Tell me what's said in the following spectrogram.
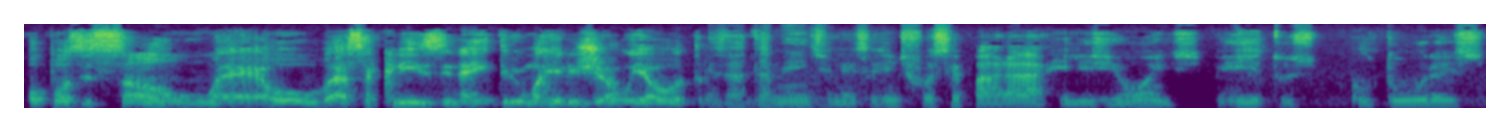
oposição é, ou essa crise né, entre uma religião e a outra? Exatamente, né? Se a gente for separar religiões, ritos, culturas,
